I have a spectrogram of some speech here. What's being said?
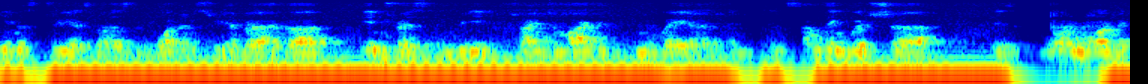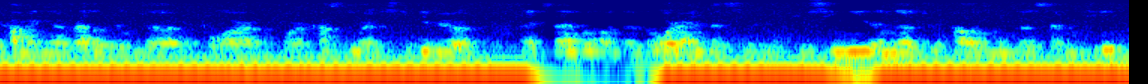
tea industry, as well as the water industry, have a, have a interest in really trying to market it in a way, uh, in something which uh, is more and more becoming uh, relevant uh, for for customers. Just To give you an example, on the lower end, as you, you see me in uh, 2017,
